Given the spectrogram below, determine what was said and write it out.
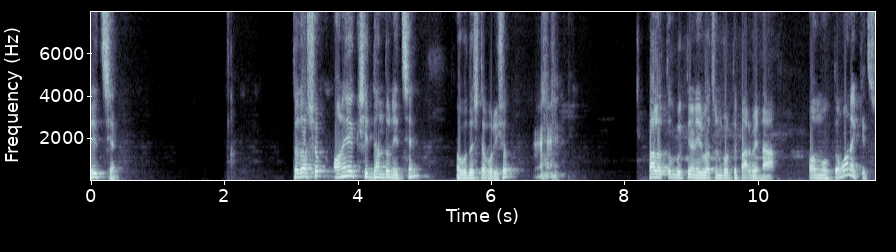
নিচ্ছেন। তো দর্শক, অনেক সিদ্ধান্ত নিচ্ছেন উপদেষ্টা পরিষদ। পালাত্মক ব্যক্তিরা নির্বাচন করতে পারবে না, অমুক্ত, অনেক কিছু।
